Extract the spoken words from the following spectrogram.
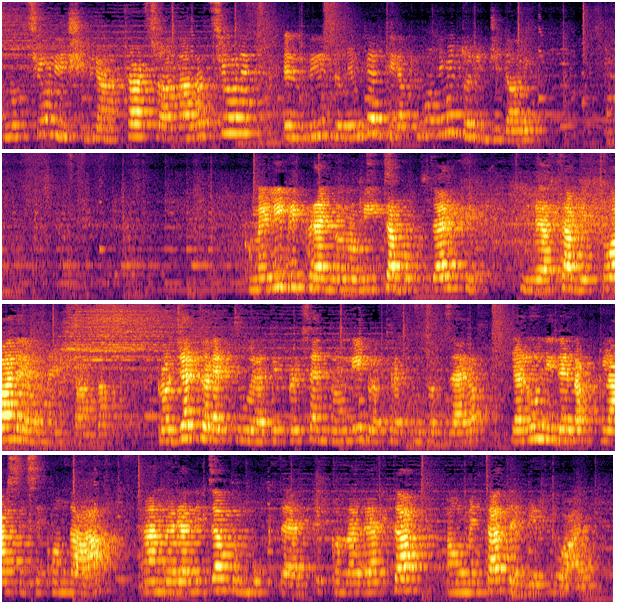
nozioni disciplinari attraverso la narrazione e l'utilizzo di ambienti di approfondimento digitali. Come i libri prendono vita, Bookster che in realtà virtuale e aumentata. Progetto lettura che presenta un libro 3.0, gli alunni della classe seconda A hanno realizzato un book tech con la realtà aumentata e virtuale.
